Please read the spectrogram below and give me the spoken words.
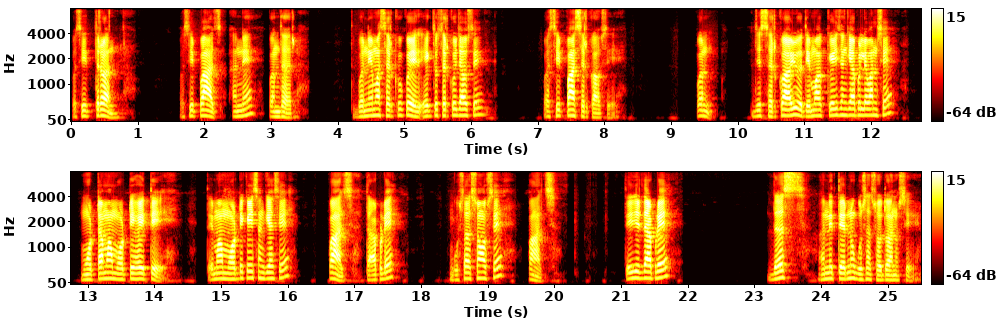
પછી ત્રણ, પછી પાંચ અને પંદર. તો બંનેમાં સરખું કોઈ, એક તો સરખું જ આવશે, પછી પાંચ સરખું આવશે. પણ જે સરખો આવ્યું તેમાં કઈ સંખ્યા આપણે લેવાની છે? મોટામાં મોટી હોય તે. તેમાં મોટી કઈ સંખ્યા છે? પાંચ. તો આપણે ગુસા શું આવશે? પાંચ. તે જ રીતે આપણે દસ અને તેરનું ગુસા શોધવાનું છે.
